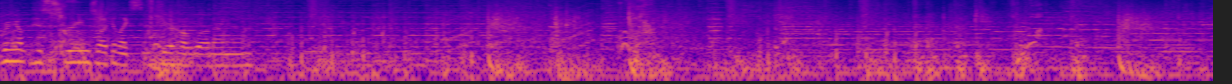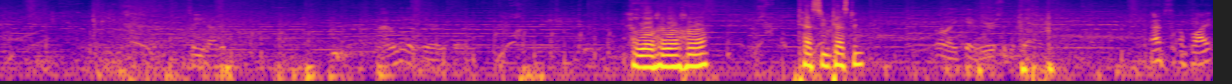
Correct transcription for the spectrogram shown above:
bring up his stream so I can like see hear how loud I am. So you have it. I don't think I hear anything. Hello, hello, hello. Testing, testing. Oh, I can't hear super well. I'm, I'm quiet.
